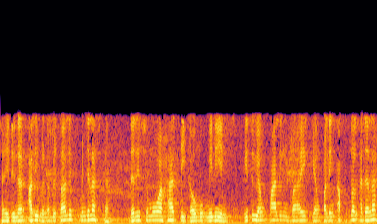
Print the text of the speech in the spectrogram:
Sayyidina Ali bin Abi Talib menjelaskan dari semua hati kaum mukminin itu yang paling baik, yang paling afdal adalah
